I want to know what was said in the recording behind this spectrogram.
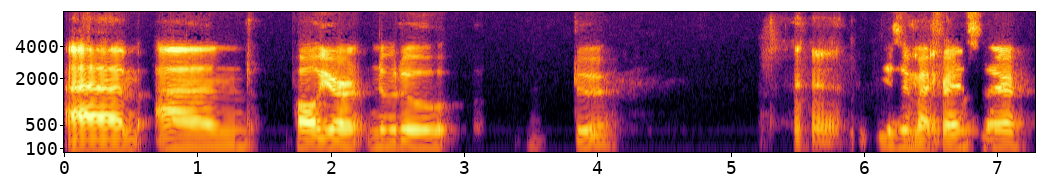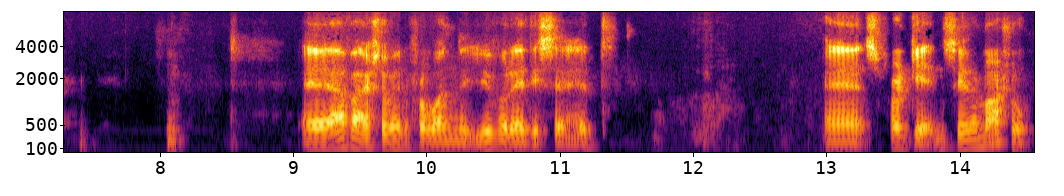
Um, and Paul, your numero two, uh, using my Thank friends there. I've actually went for one that you've already said. Uh, it's Forgetting Sarah Marshall.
